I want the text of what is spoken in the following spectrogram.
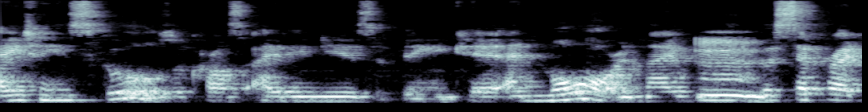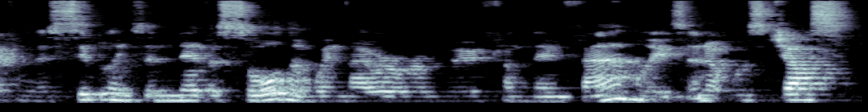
18 schools across 18 years of being in care and more, and they Mm. were separated from their siblings and never saw them when they were removed from their families, and it was just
